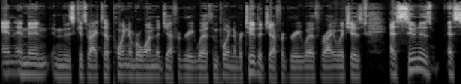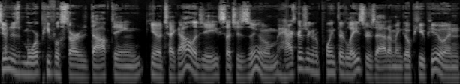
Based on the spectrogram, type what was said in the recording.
and and then and this gets back to point number one that jeff agreed with and point number two that jeff agreed with right which is as soon as as soon as more people start adopting you know technology such as zoom hackers are going to point their lasers at them and go pew pew and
